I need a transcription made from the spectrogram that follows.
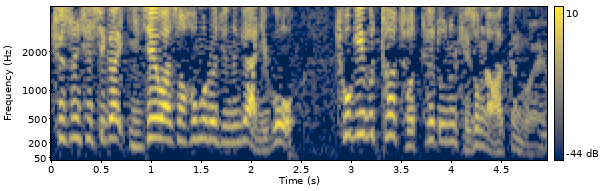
최순실 씨가 이제 와서 허물어지는 게 아니고 초기부터 저 태도는 계속 나왔던 거예요.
